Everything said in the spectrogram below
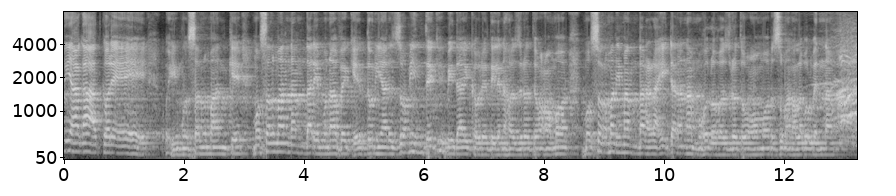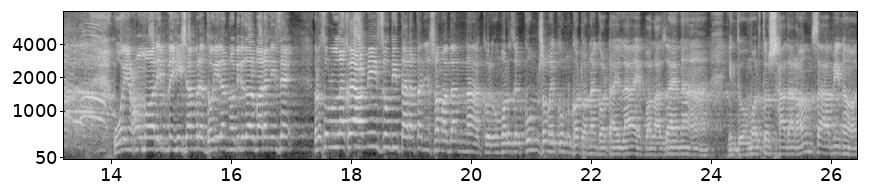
দিয়ে আঘাত করে। ওই মুসলমানকে মুসলমান নামদারি মুনাফেকে দুনিয়ার জমিন থেকে বিদায় করে দিলেন হজরত অমর মুসলমান ইমামদার রাইটার নাম হলো হজরত অমর সুমান আল্লাহ বলবেন না। ওই অমর ইবনে হিসাবরে ধৈরা নবীর দরবারে নিছে। রসুল্লাহ আমি যদি তাড়াতাড়ি সমাধান না করে, উমর যে কোন সময় কোন ঘটনা ঘটাইলায় বলা যায় না। কিন্তু উমর তো সাধারণ সাহাবী নন,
